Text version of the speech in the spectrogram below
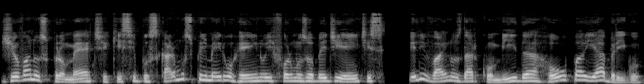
Jeová nos promete que, se buscarmos primeiro o reino e formos obedientes, ele vai nos dar comida, roupa e abrigo.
